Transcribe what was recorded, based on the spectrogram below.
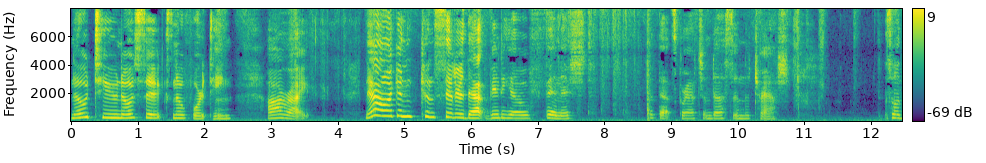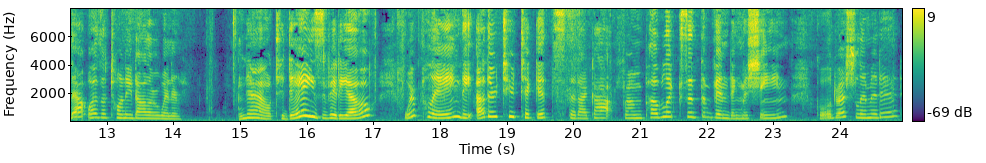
no 2, no 6, no 14. All right. Now I can consider that video finished. Put that scratch and dust in the trash. So that was a $20 winner. Now, today's video, we're playing the other two tickets that I got from Publix at the vending machine, Gold Rush Limited,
